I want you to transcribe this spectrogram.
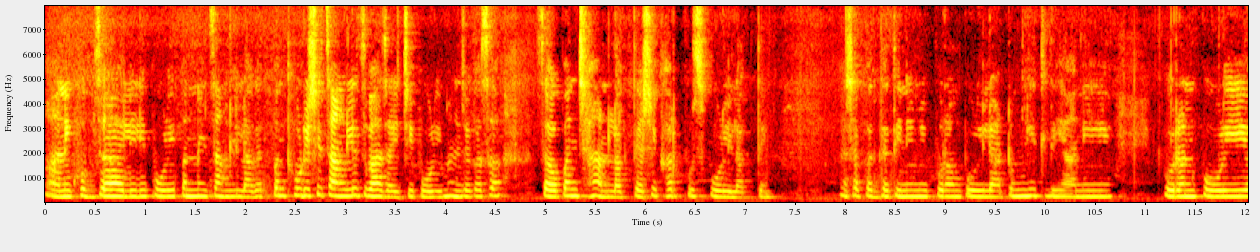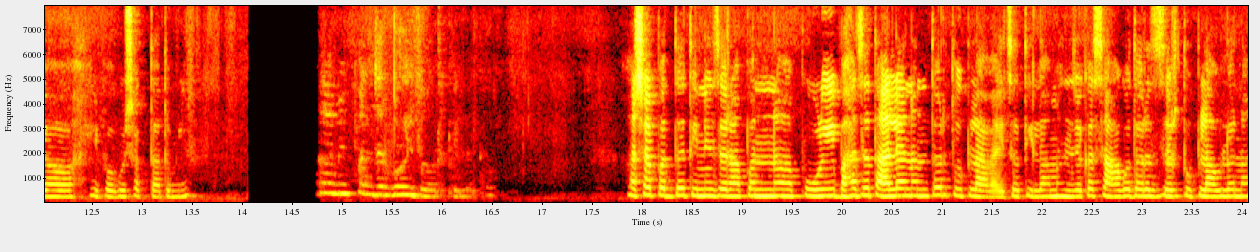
आणि खूप जळलेली पोळी पण नाही चांगली लागत. पण थोडीशी चांगलीच भाजायची पोळी. म्हणजे कसं चव पण छान लागते. अशी खरपूस पोळी लागते. अशा पद्धतीने मी पुरणपोळी लाटून घेतली. आणि पुरणपोळी ही बघू शकता तुम्ही. मी पण जर गोळीवर केलं. अशा पद्धतीने जर आपण पोळी भाजत आल्यानंतर तूप लावायचं तिला म्हणजे कसं अगोदरच जर तूप लावलं ना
